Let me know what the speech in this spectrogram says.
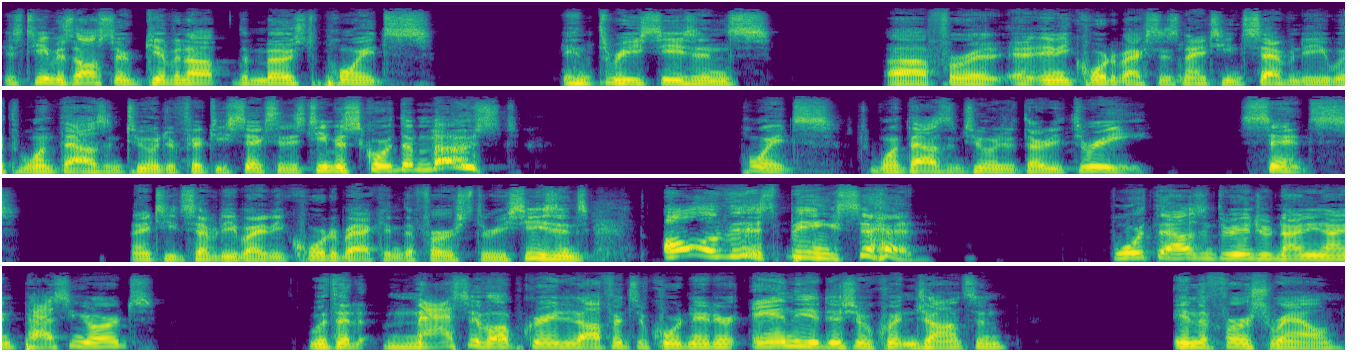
His team has also given up the most points in three seasons uh, for a, any quarterback since 1970 with 1,256. And his team has scored the most points, 1,233 since 1970 by any quarterback in the first three seasons. All of this being said, 4,399 passing yards with a massive upgraded offensive coordinator and the addition of Quentin Johnston in the first round.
